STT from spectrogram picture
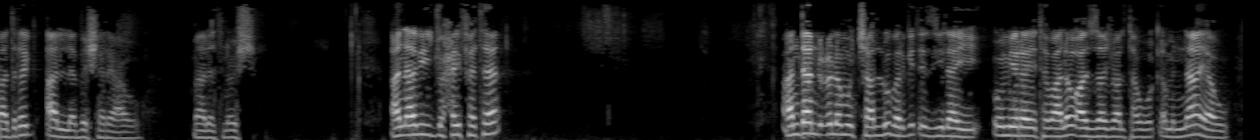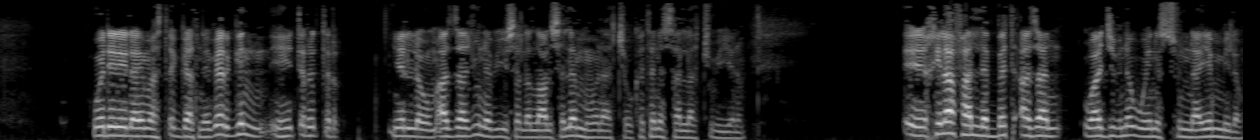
ማድረግ አለ በሸሪዓው ማለት ነው። እሺ። አን አቢ ጁሐይፈተ አንዳንድ ዑለሞች አሉ። በእርግጥ እዚህ ላይ ኡሚረ የተባለው አዛዡ አልታወቀምና ያው ወደ ሌላ የማስጠጋት ነገር ግን ይሄ ጥርጥር የለውም። አዛዡ ነቢዩ ስለ ላ ሰለም መሆናቸው ከተነሳላችሁ ብዬ ነው። ኪላፍ አለበት አዛን ዋጅብ ነው ወይን ሱና የሚለው?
